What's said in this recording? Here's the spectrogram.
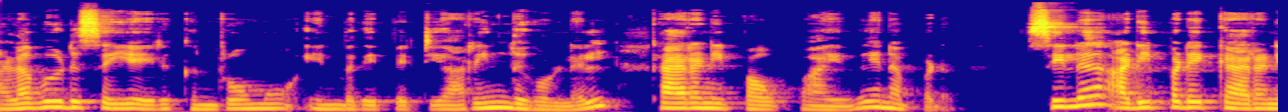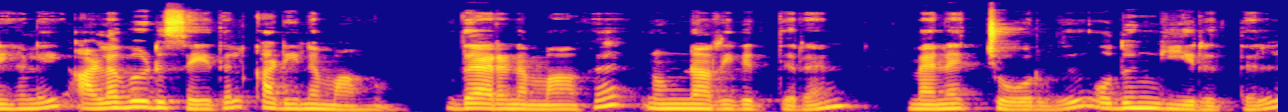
அளவீடு செய்ய இருக்கின்றோமோ என்பதை பற்றி அறிந்து கொள்ளல் காரணி பகுப்பாய்வு எனப்படும். சில அடிப்படை காரணிகளை அளவீடு செய்தல் கடினமாகும். உதாரணமாக நுண்ணறிவுத்திறன் மனச்சோர்வு ஒதுங்கியிருத்தல்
